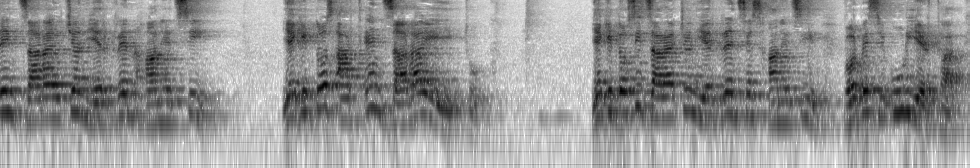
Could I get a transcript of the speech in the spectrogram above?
իրեն ծարայության երկրեն հանեցի Եգիպտոս արդեն ծառա էիք դուք Եգիպտոսի ծառայության երկրեն ցես հանեցի, որբեսի ուր երթակ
